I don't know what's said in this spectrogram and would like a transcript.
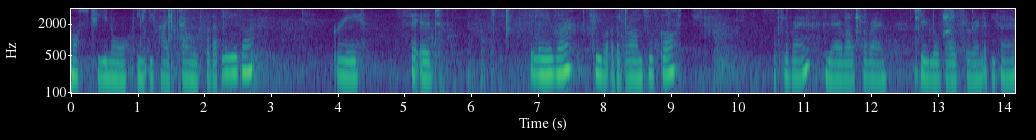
Moschino, £85 for their blazer. Grey fitted blazer. Let's see what other brands we've got. Ralph Lauren. Yeah, Ralph Lauren. I do love Ralph Lauren to be fair.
